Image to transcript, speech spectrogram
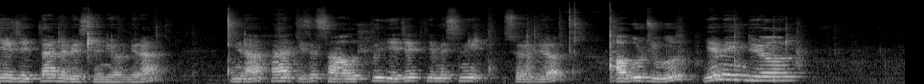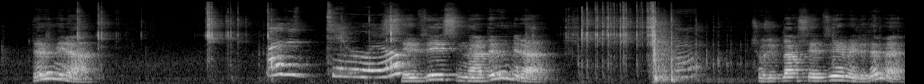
yiyeceklerle besleniyor Mira. Mira herkese sağlıklı yiyecek yemesini söylüyor. Abur cubur yemeyin diyor. Değil mi Mira? ben seviyorum. Sebze yesinler değil mi Mira? Hı. Çocuklar sebze yemeli değil mi?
